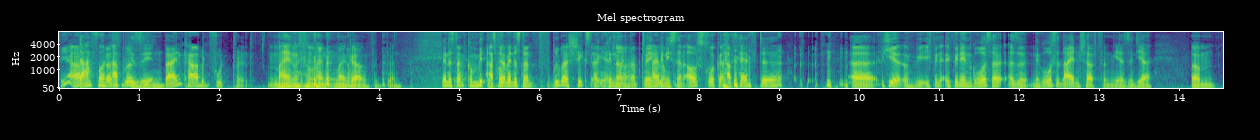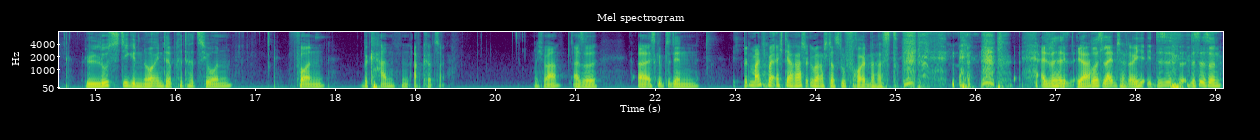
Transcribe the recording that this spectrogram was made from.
ja, davon abgesehen, Dein Carbon Footprint. mein, mein, mein Carbon Footprint. Wenn es dann commit ist, ja, wenn es dann rüberschickst an die Genau, wenn, wenn ich es dann ausdrucke, abhefte, äh, hier irgendwie, ich bin, ich bin ja ein großer, also eine große Leidenschaft von mir sind ja ähm, lustige Neuinterpretationen von bekannten Abkürzungen. Nicht wahr? Also äh, es gibt so den, ich bin manchmal echt überrascht, überrascht, dass du Freunde hast. also was heißt, Ja. große Leidenschaft, aber ich, das ist, das ist so, ein,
